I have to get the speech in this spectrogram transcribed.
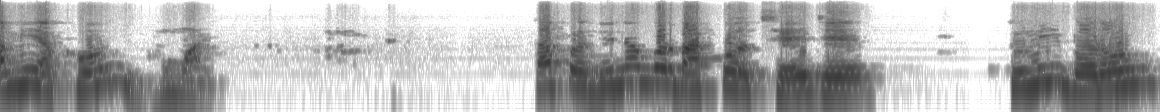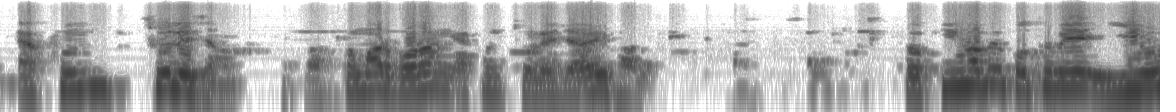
আমি এখন ঘুমাই। তারপর দুই নম্বর বাক্য হচ্ছে যে, তুমি বরং এখন চলে যাও, বা তোমার বরং এখন চলে যাওয়াই ভালো। তো কি হবে প্রথমে you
